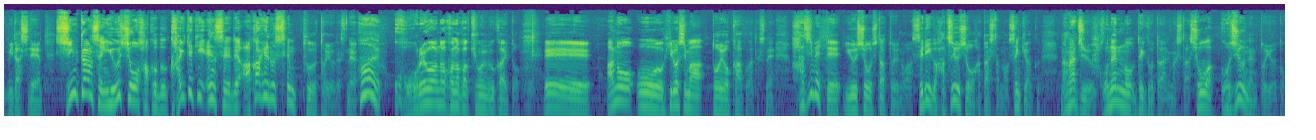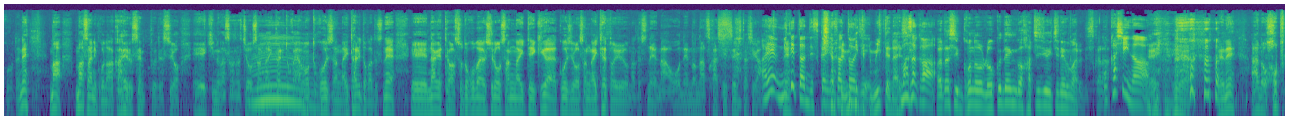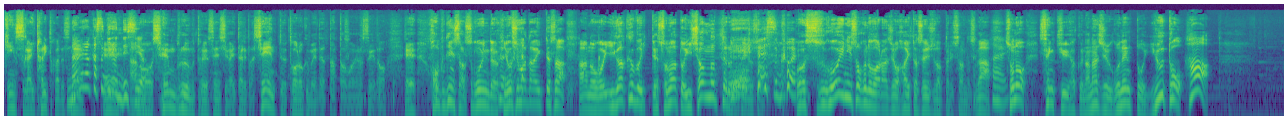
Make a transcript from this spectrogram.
見出しで、新幹線優勝を運ぶ快適遠征で赤ヘル旋風というですね、はい、これはなかなか興味深いと。えーあの広島東洋カープがですね初めて優勝したというのはセ・リーグ初優勝を果たしたのは1975年の出来事がありました、はい、昭和50年というところでね、まあ、まさにこの赤ヘル旋風ですよ、えー、衣笠幸男さんがいたりとか山本浩二さんがいたりとかですね、えー、投げては外小林郎さんがいて木ヶ谷浩二郎さんがいてというようなですねな往年の懐かしい選手たちが、あれ見てたんですか、ね、さん当時？見てないまさか。私この6年後81年生まれですから。おかしいな、えー、でねあのホプキンスがいたりとかですね。滑らかすぎるんですよ、えー、シェーン・ブルームという選手がいたりとかシェーンという登録名だったと思いますけど、えー、ホプキンスはすごいんだよ。広島大行ってさ あの医学部行ってその後医者になってるっていうさ、えー、すごい。すごい二足のわらじを履いた選手だったりしたんですが、はい、その1975年というと、はあ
